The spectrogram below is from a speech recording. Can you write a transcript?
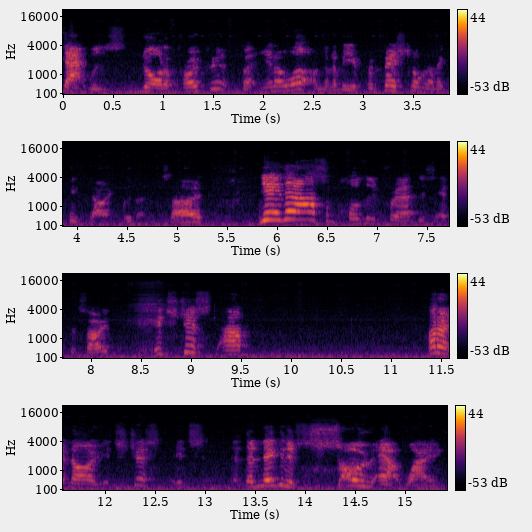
"That was not appropriate." But you know what? I'm going to be a professional. I'm going to keep going with it. So, yeah, there are some positive throughout this episode. It's just, um, I don't know. It's just, it's the negatives so outweighing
